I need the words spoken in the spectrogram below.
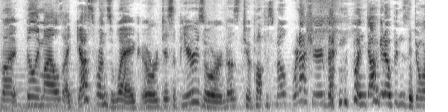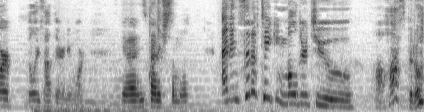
but Billy Miles, I guess, runs away, or disappears, or goes to a puff of smoke. We're not sure, but when Doggett opens the door, Billy's not there anymore. Yeah, he's vanished somewhere. And instead of taking Mulder to a hospital,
